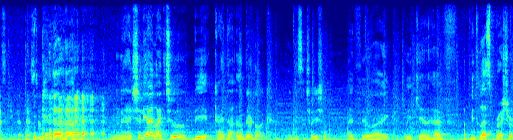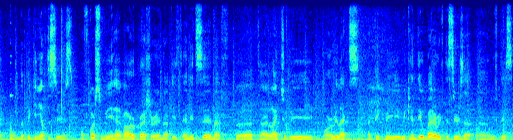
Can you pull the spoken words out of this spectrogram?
asking the question. Mm, Actually, I like to be kinda underdog in this situation. I feel like we can have a bit less pressure on the beginning of the series. Of course, we have our pressure and, it, and it's enough, but I like to be more relaxed. I think we, we can deal better with the series uh, uh, with this.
